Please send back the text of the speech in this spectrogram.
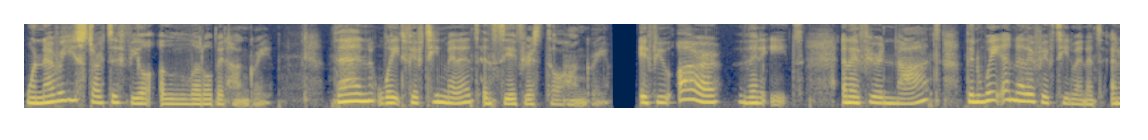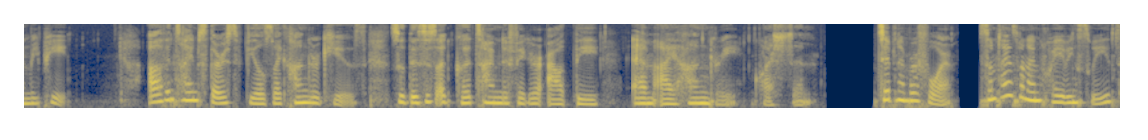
whenever you start to feel a little bit hungry. Then wait 15 minutes and see if you're still hungry. If you are, then eat. And if you're not, then wait another 15 minutes and repeat. Oftentimes, thirst feels like hunger cues, so this is a good time to figure out the Am I hungry question. Tip number four. Sometimes when I'm craving sweets,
